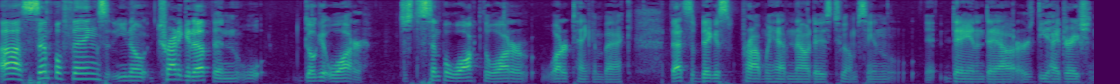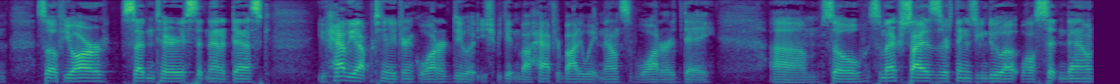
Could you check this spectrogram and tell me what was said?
Uh, simple things, you know, try to get up and w- go get water. Just a simple walk to the water water tank and back. That's the biggest problem we have nowadays too. I'm seeing day in and day out, or dehydration. So if you are sedentary, sitting at a desk, you have the opportunity to drink water. Do it. You should be getting about half your body weight in ounce of water a day. Um, so some exercises or things you can do while sitting down.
